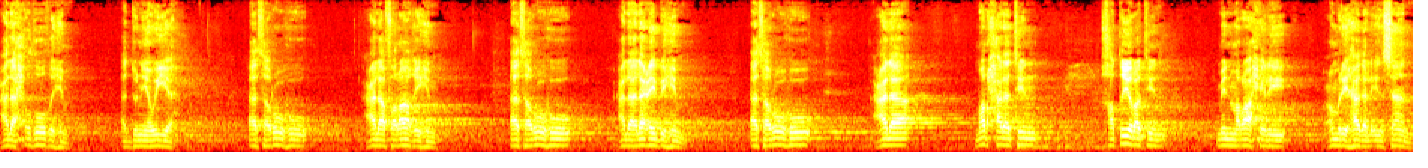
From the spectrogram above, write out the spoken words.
على حظوظهم الدنيوية آثروه على فراغهم آثروه على لعبهم آثروه على مرحلة خطيرة من مراحل عمر هذا الإنسان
